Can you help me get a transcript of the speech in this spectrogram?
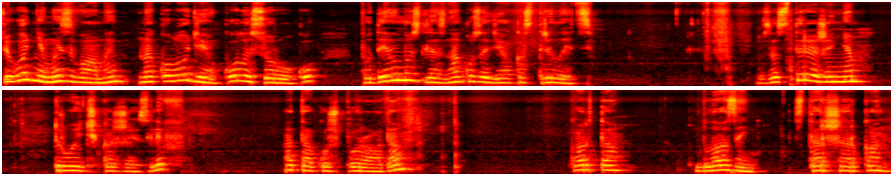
Сьогодні ми з вами на колоді колесо року подивимось для знаку зодіака Стрілець. Застереження, троєчка жезлів, а також порада, карта Блазень, старший аркан.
